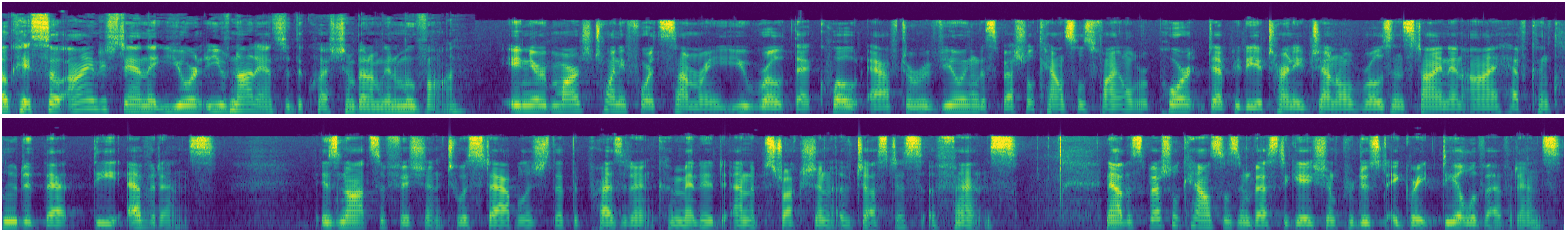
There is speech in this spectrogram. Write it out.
Okay, so I understand that you're, you've not answered the question, but I'm going to move on. In your March 24th summary, you wrote that, quote, "After reviewing the special counsel's final report, Deputy Attorney General Rosenstein and I have concluded that the evidence is not sufficient to establish that the president committed an obstruction of justice offense." Now, the special counsel's investigation produced a great deal of evidence.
